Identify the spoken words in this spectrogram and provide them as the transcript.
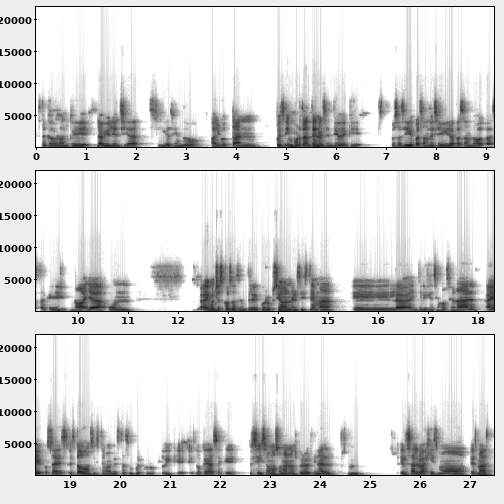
está cabrón que la violencia sigue siendo algo tan, pues, importante en el sentido de que, o sea, sigue pasando y seguirá pasando hasta que no haya un... Hay muchas cosas, entre corrupción, el sistema, eh, la inteligencia emocional, o sea, es, es, todo un sistema que está súper corrupto y que es lo que hace que, pues sí, somos humanos, pero al final pues, el salvajismo, es más,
